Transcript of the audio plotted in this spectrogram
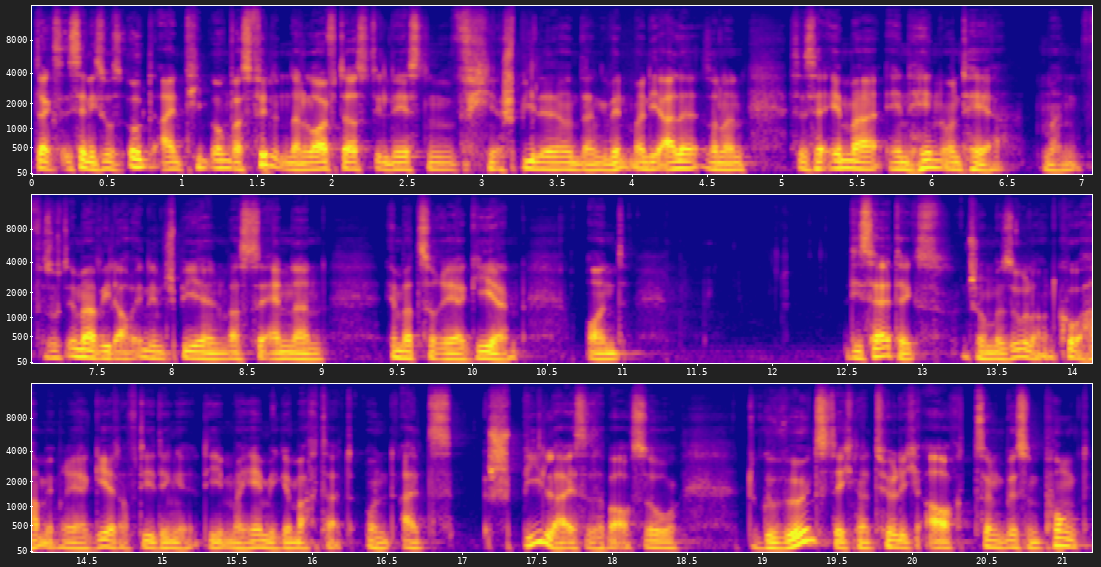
das ist ja nicht so, dass irgendein Team irgendwas findet und dann läuft das die nächsten vier Spiele und dann gewinnt man die alle, sondern es ist ja immer in hin und her. Man versucht immer wieder auch in den Spielen was zu ändern, immer zu reagieren. Und die Celtics, Joe Missoula und Co. haben eben reagiert auf die Dinge, die Miami gemacht hat. Und als Spieler ist es aber auch so, du gewöhnst dich natürlich auch zu einem gewissen Punkt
